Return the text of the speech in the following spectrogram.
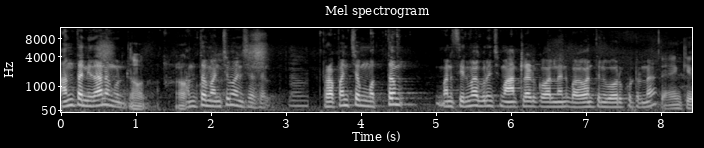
అంత నిదానంగా అవును. అంత మంచి మనిషి అసలు. ప్రపంచం మొత్తం మన సినిమా గురించి మాట్లాడుకోవాలని భగవంతుని కోరుకుంటున్నా. థ్యాంక్ యూ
